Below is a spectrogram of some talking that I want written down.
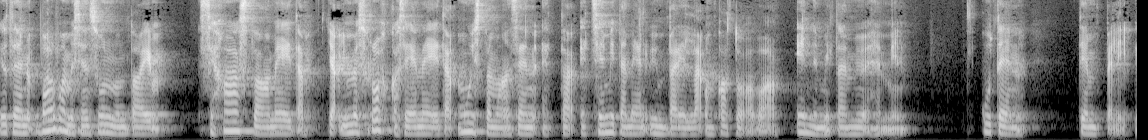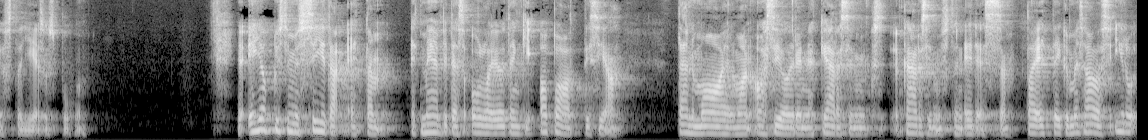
Joten valvomisen sunnuntai, se haastaa meitä ja myös rohkaisee meitä muistamaan sen, että, että se mitä meidän ympärillä on katoavaa ennen tai myöhemmin, kuten temppeli, josta Jeesus puhuu. Ja ei ole kysymys siitä, että, että meidän pitäisi olla jotenkin apaattisia tämän maailman asioiden ja kärsimysten edessä, tai etteikö me, saataisi ilo,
